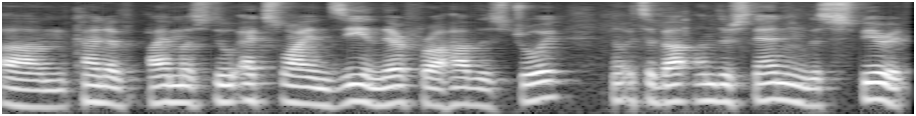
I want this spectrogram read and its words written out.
um, kind of, I must do X, Y, and Z, and therefore I'll have this joy. No, it's about understanding the spirit.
